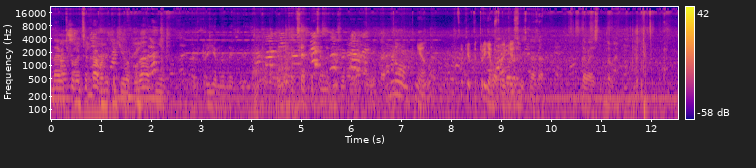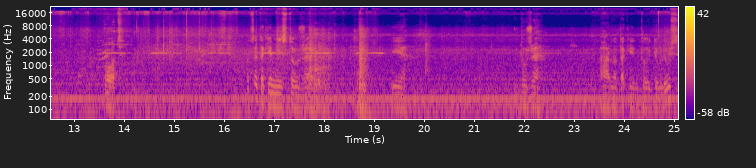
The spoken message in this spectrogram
навіть коли цеха, вони такі акуратні, приємно на них. Це, це не дуже акуратно, так. Ну, ні, ну, таке підприємство якесь. Повернусь назад. Давай. Давай. От. Оце таке місто вже. І дуже гарно так інколи дивлюсь,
